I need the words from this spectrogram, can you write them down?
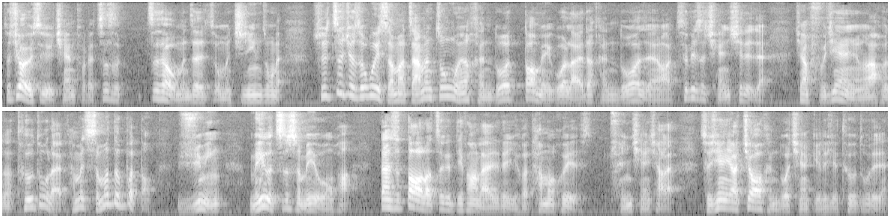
这教育是有前途的，这是。至少我们在我们基因中的，所以这就是为什么咱们中国人很多到美国来的很多人啊，特别是前期的人，像福建人啊或者偷渡来的，他们什么都不懂，渔民没有知识没有文化，但是到了这个地方来的以后，他们会存钱下来，首先要交很多钱给那些偷渡的人，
